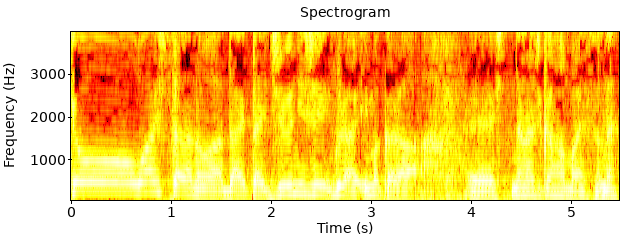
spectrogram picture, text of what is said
今日お会いしたのは大体12時ぐらい今から、えー7時間半前ですよね、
